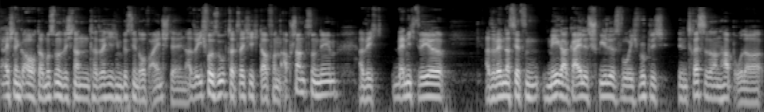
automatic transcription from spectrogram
Ja, ich denke auch, da muss man sich dann tatsächlich ein bisschen drauf einstellen. Also ich versuche tatsächlich davon Abstand zu nehmen. Also ich, wenn ich sehe, also wenn das jetzt ein mega geiles Spiel ist, wo ich wirklich Interesse daran habe oder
